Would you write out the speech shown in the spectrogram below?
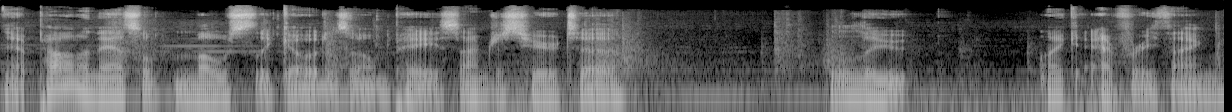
Yeah, Paladin Danse will mostly go at his own pace. I'm just here to loot, like, everything.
